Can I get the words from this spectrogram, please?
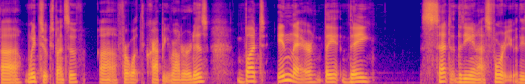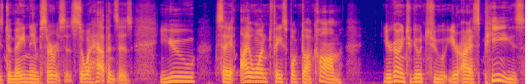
Uh, way too expensive uh, for what the crappy router it is. But in there, they they set the DNS for you, these domain name services. So what happens is you say, I want Facebook.com. You're going to go to your ISP's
